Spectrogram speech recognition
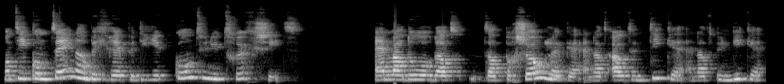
Want die containerbegrippen die je continu terugziet en waardoor dat, dat persoonlijke en dat authentieke en dat unieke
